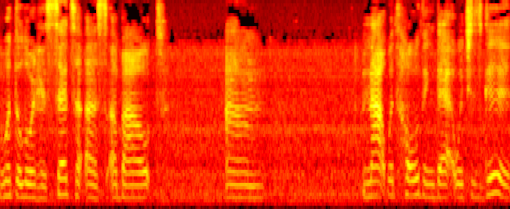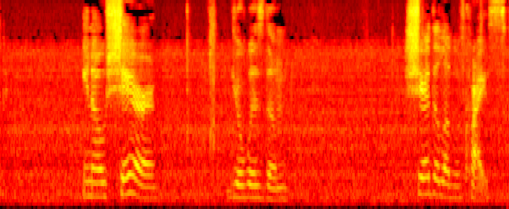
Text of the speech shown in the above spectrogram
what the Lord has said to us about um, not withholding that which is good. You know, share your wisdom, share the love of Christ.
